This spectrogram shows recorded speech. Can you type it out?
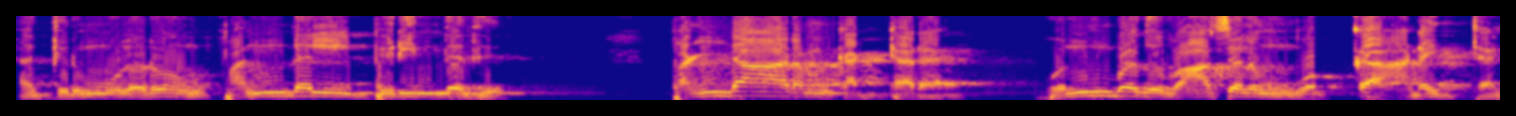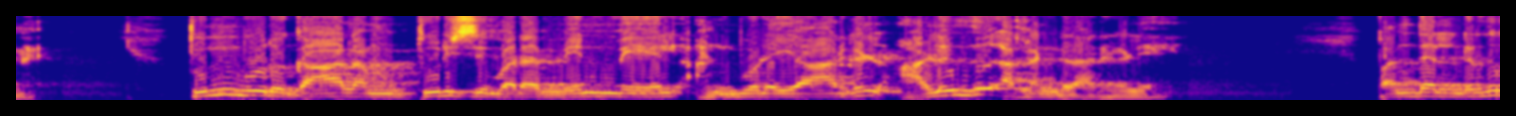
அது திருமூலரும் பந்தல் பிரிந்தது. பண்டாரம் கட்டற. ஒன்பது வாசலும் ஒக்க அடைத்தன. துன்புறு காலம் துரிசு வர மென்மேல் அன்புடையார்கள் அழுது அகன்றார்களே. பந்தல்ன்றது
